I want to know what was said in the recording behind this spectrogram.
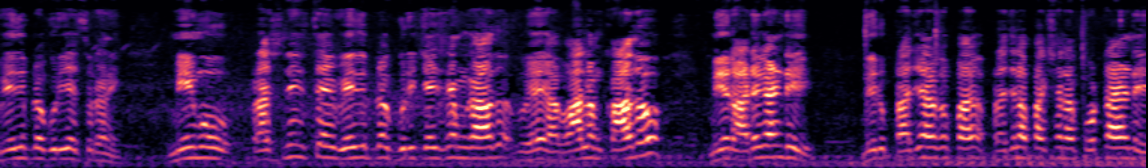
వేధింపులకు గురి చేస్తున్నారని మేము ప్రశ్నిస్తే వేధింపులకు గురి చేసాం కాదు వాళ్ళం కాదు. మీరు అడగండి. మీరు ప్రజల ప్రజల పక్షాన కొట్టాడండి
